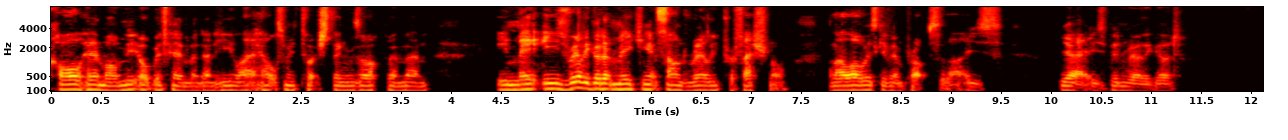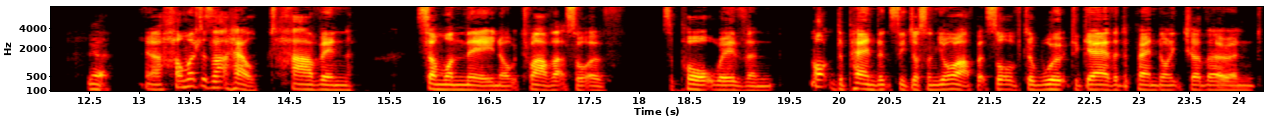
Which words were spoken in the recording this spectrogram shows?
call him or meet up with him, and then he like helps me touch things up, and then he may he's really good at making it sound really professional, and I'll always give him props for that. He's yeah, he's been really good. Yeah. Yeah. How much has that helped having someone there, you know, to have that sort of support with and not dependency just on your app, but sort of to work together, depend on each other and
